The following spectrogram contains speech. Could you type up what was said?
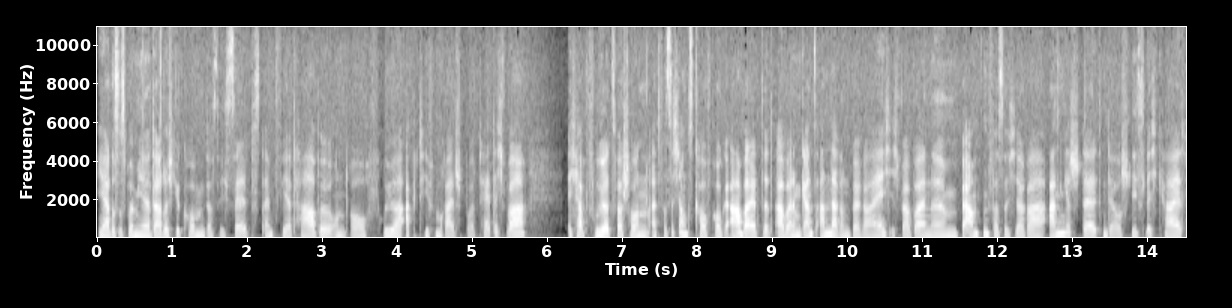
Ja, das ist bei mir dadurch gekommen, dass ich selbst ein Pferd habe und auch früher aktiv im Reitsport tätig war. Ich habe früher zwar schon als Versicherungskauffrau gearbeitet, aber in einem ganz anderen Bereich. Ich war bei einem Beamtenversicherer angestellt in der Ausschließlichkeit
